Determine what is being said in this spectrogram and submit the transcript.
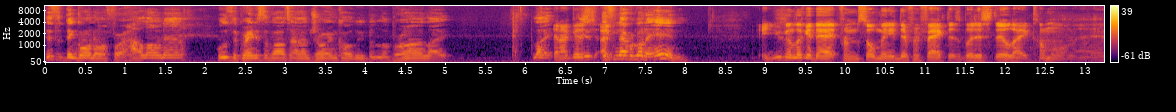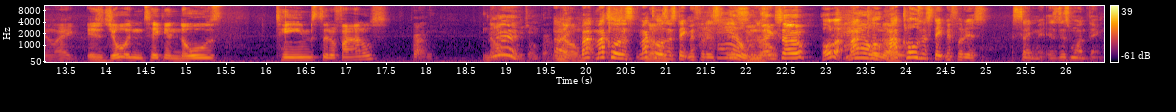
This has been going on for how long now? Who's the greatest of all time? Jordan, Kobe, but LeBron, like, like, And I guess it's, it's I- never gonna end. You can look at that from so many different factors, but it's still like, come on, man. Like, is Jordan taking those teams to the finals? Probably. No. I'll give it to him, probably. All right, No. my, my closing my No. closing statement for this Hell is no. Think so? hold up. My clo- no. my closing statement for this segment is this one thing.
